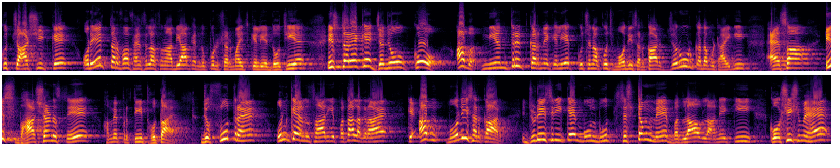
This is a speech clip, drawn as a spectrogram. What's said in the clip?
कुछ चार्जशीट के, और एक तरफा फैसला सुना दिया कि नुपुर शर्मा इसके लिए दोषी है। इस तरह के जजों को अब नियंत्रित करने के लिए कुछ ना कुछ मोदी सरकार ज़रूर कदम उठाएगी। ऐसा इस भाषण से हमें प्रतीत होता है। जो सूत्र हैं, उनके अनुसार ये पता लग रहा है कि अब मोदी सरकार जुडिशरी के मूलभूत सिस्टम में बदलाव लाने की कोशिश में है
